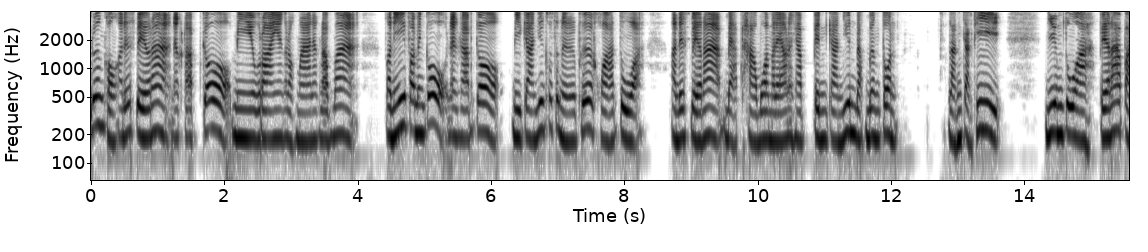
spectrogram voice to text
เรื่องของอเดสเปรานะครับก็มีรายงานกันออกมานะครับว่า ตอนนี้ฟาเมนโกนะครับก็มีการยื่นข้อเสนอเพื่อคว้าตัวอเดสเปราแบบทาวอนมาแล้วนะครับ เป็นการยื่นแบบเบื้องต้น หลังจากที่ ยืมตัวเปราไป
